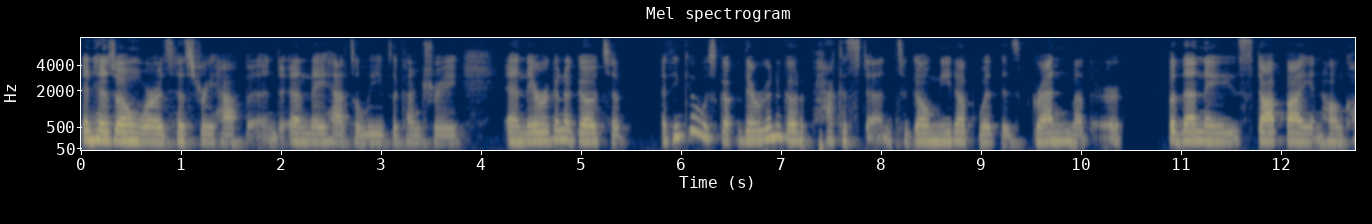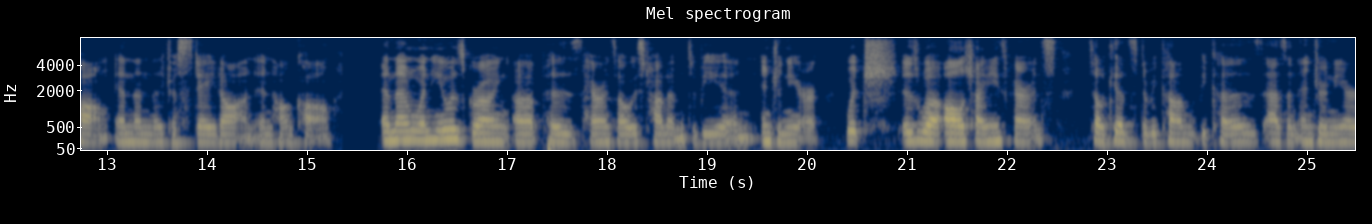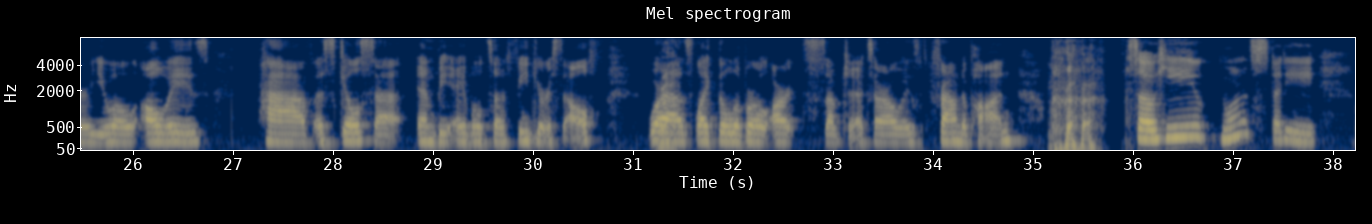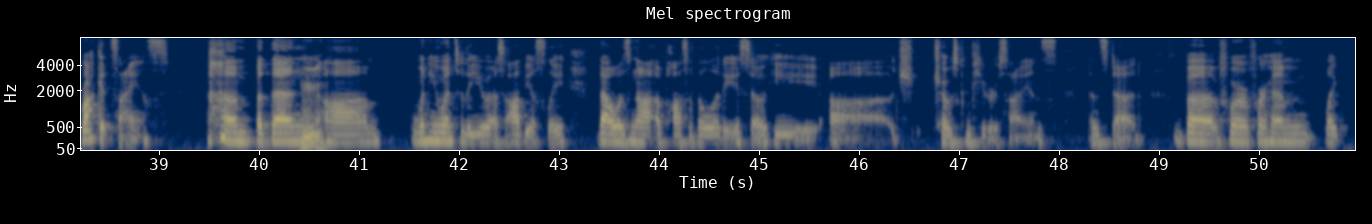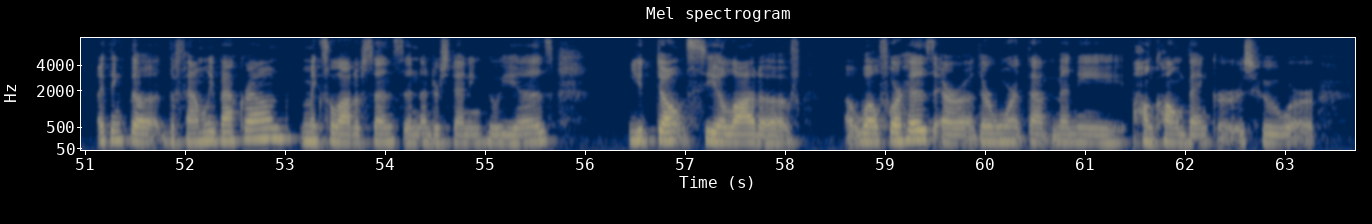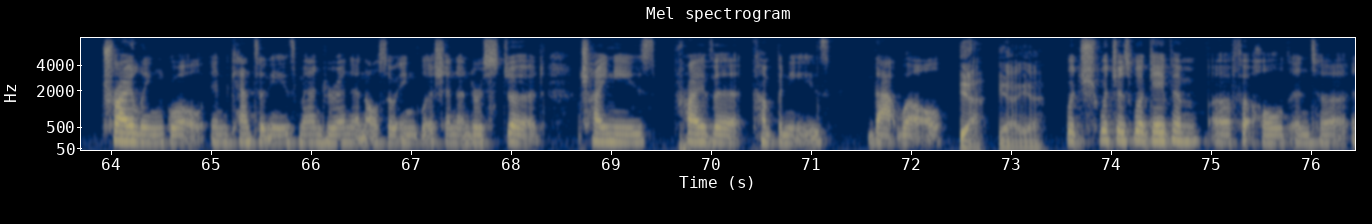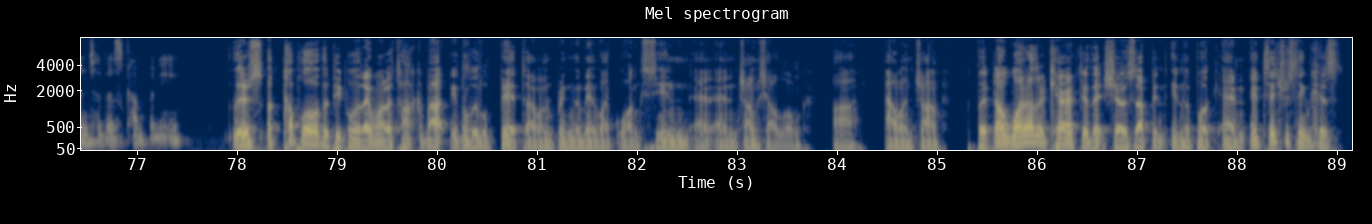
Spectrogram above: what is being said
in his own words, history happened and they had to leave the country. And they were going to go to, I think it was, go, they were going to go to Pakistan to go meet up with his grandmother. But then they stopped by in Hong Kong and then they just stayed on in Hong Kong. And then when he was growing up, his parents always taught him to be an engineer which is what all Chinese parents tell kids to become because as an engineer, you will always have a skill set and be able to feed yourself. Whereas, right. like the liberal arts subjects are always frowned upon. so he, wanted to study rocket science. Um, but then mm. um, when he went to the US, obviously, that was not a possibility. So he uh, ch- chose computer science instead but for for him like i think the the family background makes a lot of sense in understanding who he is. You don't see a lot of uh, well for his era there weren't that many hong kong bankers who were trilingual in cantonese mandarin and also english and understood chinese private companies that well. Yeah yeah yeah. Which which is what gave him a foothold into into this company there's a couple of other people that I want to talk about in a little bit. I want to bring them in, like Wang Xin and, and Zhang Xiaolong, uh, Allen Zhang. But uh, one other character that shows up in, in the book, and it's interesting because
